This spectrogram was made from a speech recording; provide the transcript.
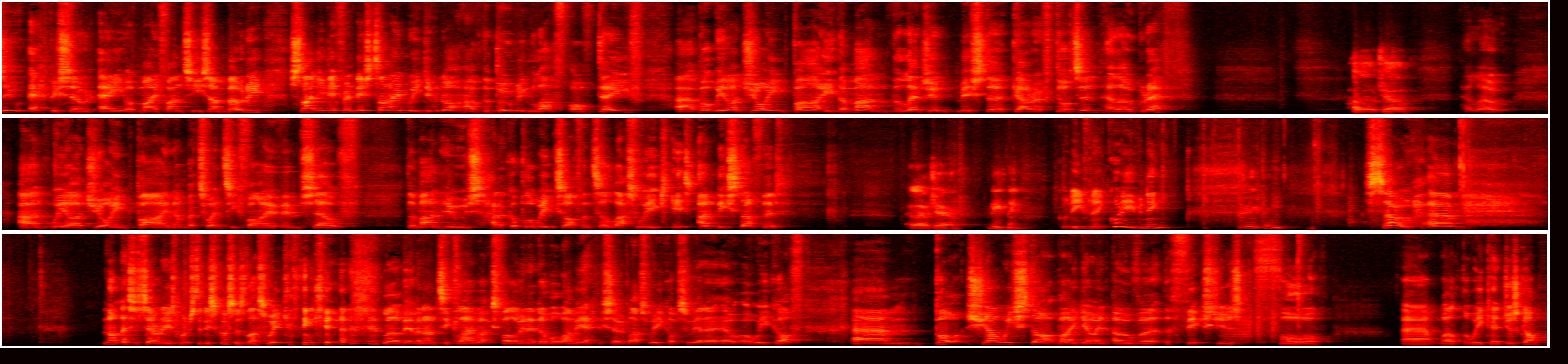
to episode 8 of My Fancy Zamboni. Slightly different this time, we do not have the booming laugh of Dave, uh, but we are joined by the man, the legend, Mr. Gareth Dutton. Hello, Gref. Hello, Joe. Hello. And we are joined by number 25 himself, the man who's had a couple of weeks off until last week. It's Andy Stafford. Hello, Joe. Good evening. Good evening. Good evening. Good evening. So, um, not necessarily as much to discuss as last week. I think a little bit of an anticlimax following a double whammy episode last week. Obviously, we had a, a, week off. Um, but shall we start by going over the fixtures for, uh, well, the weekend just gone?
